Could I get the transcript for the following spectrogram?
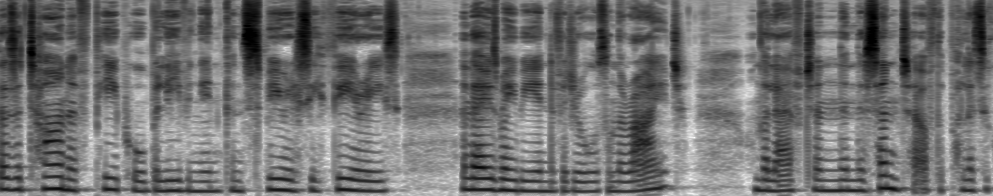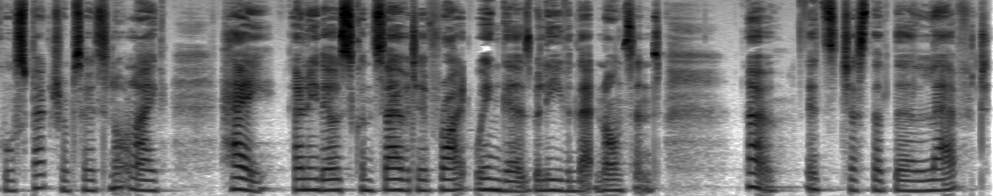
there's a ton of people believing in conspiracy theories, and those may be individuals on the right, on the left and in the centre of the political spectrum. So it's not like, hey, only those conservative right wingers believe in that nonsense. No, it's just that the left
